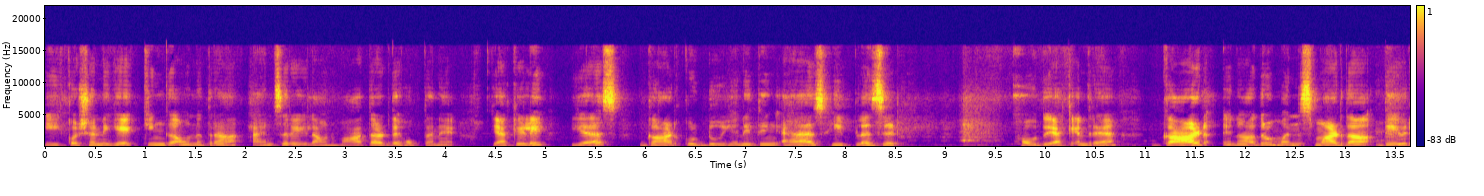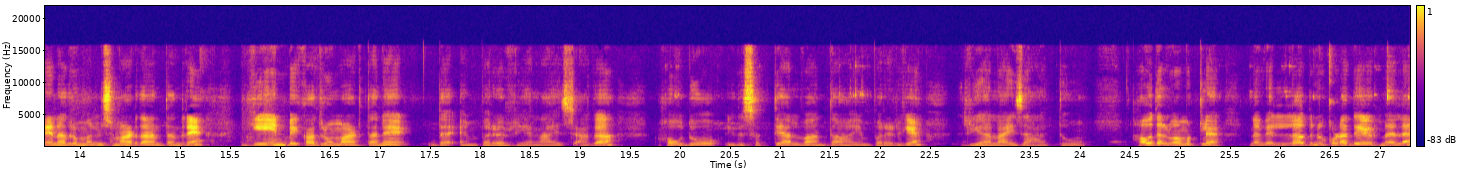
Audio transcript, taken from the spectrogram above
ಈ ಕ್ವಶನಿಗೆ ಕಿಂಗ್ ಅವನ ಹತ್ರ ಆನ್ಸರೇ ಇಲ್ಲ. ಅವನು ಮಾತಾಡದೆ ಹೋಗ್ತಾನೆ. ಯಾಕೆ ಹೇಳಿ? As God could do anything as he pleased. ಹೌದು ಯಾಕೆಂದರೆ ಗಾಡ್ ಏನಾದರೂ ಮನ್ಸು ಮಾಡ್ದ, ದೇವ್ರು ಏನಾದರೂ ಮನ್ಸು ಮಾಡ್ದ ಅಂತಂದರೆ ಏನು ಬೇಕಾದರೂ ಮಾಡ್ತಾನೆ. The emperor realised. ಆಗ ಹೌದು, ಇದು ಸತ್ಯ ಅಲ್ವಾ ಅಂತ ಆ ಎಂಪರರ್ಗೆ ರಿಯಲೈಸ್ ಆಯಿತು. ಹೌದಲ್ವಾ ಮಕ್ಕಳೇ ನಾವೆಲ್ಲದನ್ನು ಕೂಡ ದೇವ್ರ ಮೇಲೆ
